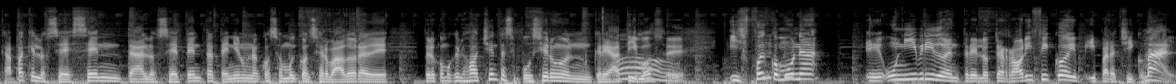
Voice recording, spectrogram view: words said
capaz que los 60, los 70 tenían una cosa muy conservadora de. Pero como que los 80 se pusieron creativos. Oh. Sí. Y fue como una. eh, un híbrido entre lo terrorífico y, y para chicos. Mal.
